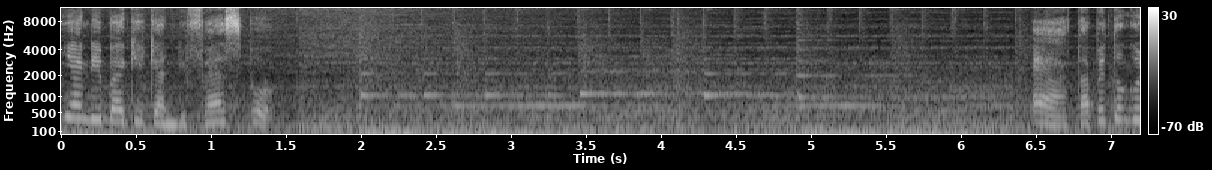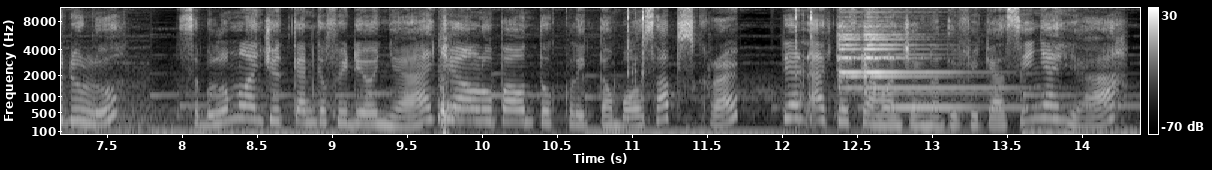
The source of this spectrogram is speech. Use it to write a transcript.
yang dibagikan di Facebook. Eh, tapi tunggu dulu. Sebelum melanjutkan ke videonya, jangan lupa untuk klik tombol subscribe dan aktifkan lonceng notifikasinya ya.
